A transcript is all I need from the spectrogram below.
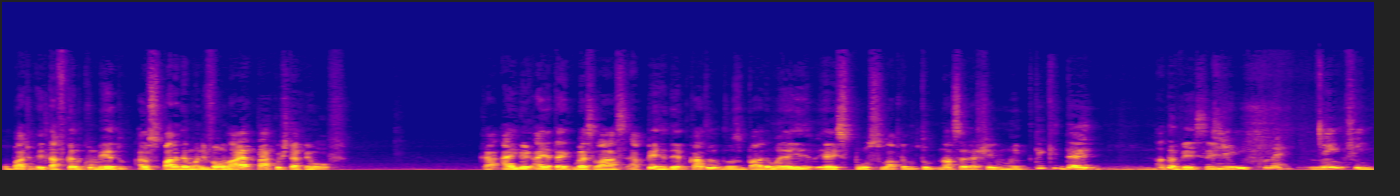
o Batman, ele tá ficando com medo. Aí os parademônios vão lá e atacam o Steppenwolf. Aí, aí até ele começa lá a perder por causa dos parademônios. Aí é expulso lá pelo tubo. Nossa, eu achei muito. Que, que ideia. Nada a ver isso aí. tipo. Jerico, né? Enfim.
